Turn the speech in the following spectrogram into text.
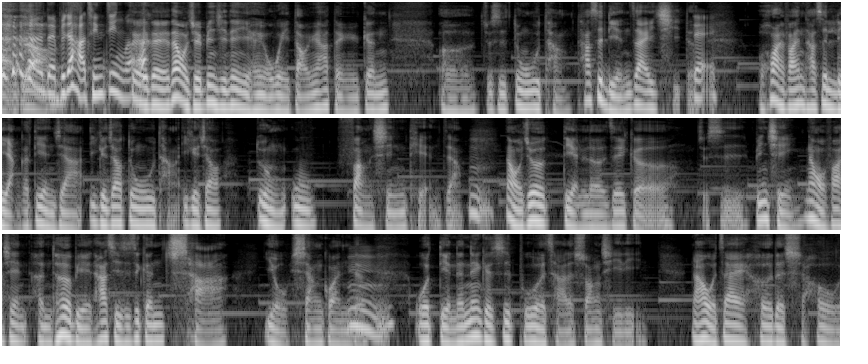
对对，比较好亲近了。对对，但我觉得冰淇淋店也很有味道，因为它等于跟呃，就是顿悟堂它是连在一起的。对，我后来发现它是两个店家，一个叫顿悟堂，一个叫顿悟放心甜，这样。嗯，那我就点了这个。就是冰淇淋，那我发现很特别，它其实是跟茶有相关的。嗯、我点的那个是普洱茶的双麒麟，然后我在喝的时候，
